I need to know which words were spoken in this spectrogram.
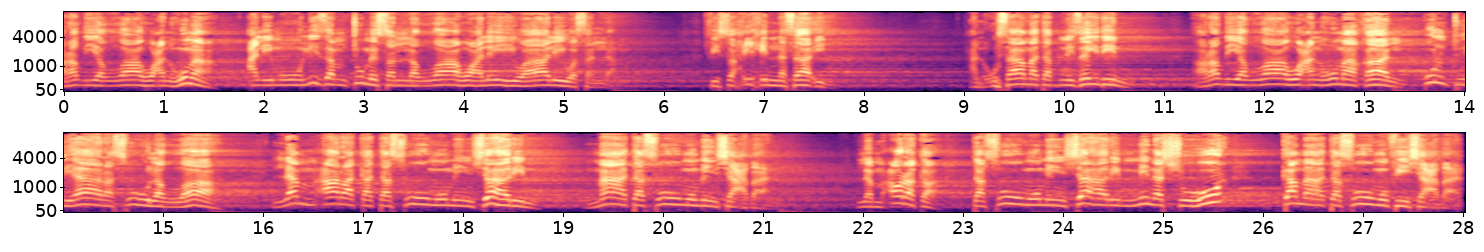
رضي الله عنهما alimuuliza mtume sallallahu alayhi wa alihi wasallam في صحيح النسائي عن أسامة بن زيد رضي الله عنهما قال قلت يا رسول الله لم أرك تصوم من شهر ما تصوم من شعبان. لم أرك تصوم من شهر من الشهور كما تصوم في شعبان.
